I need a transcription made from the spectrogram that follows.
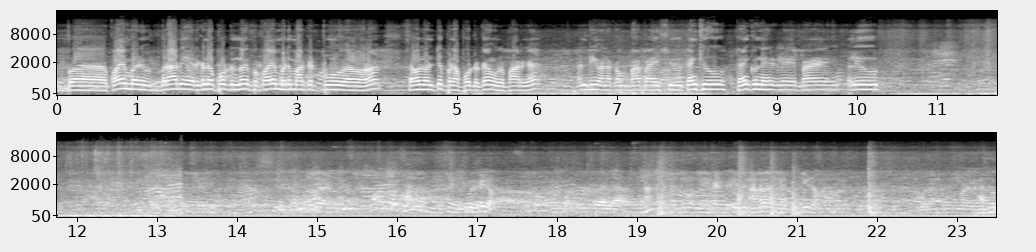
இப்போ கோயம்பேடு பிராட்வே ஏற்கனவே போட்டிருந்தோம். இப்போ கோயம்பேடு மார்க்கெட் பூ வரும். எவ்வளோன்ட்டு இப்போ நான் போட்டிருக்கேன். உங்களை பாருங்கள் நன்றி வணக்கம். Bye bye see you thank you thank you நேர்களே. பாய் சல்யூட் அது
